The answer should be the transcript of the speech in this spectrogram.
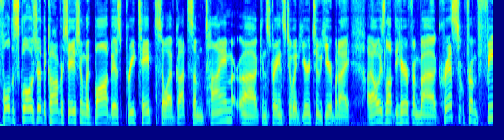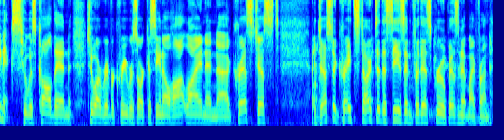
Full disclosure, the conversation with Bob is pre-taped, so I've got some time uh, constraints to adhere to here. But I, I always love to hear from uh, Chris from Phoenix, who was called in to our River Cree Resort Casino hotline. And uh, Chris, just just a great start to the season for this group, isn't it, my friend?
